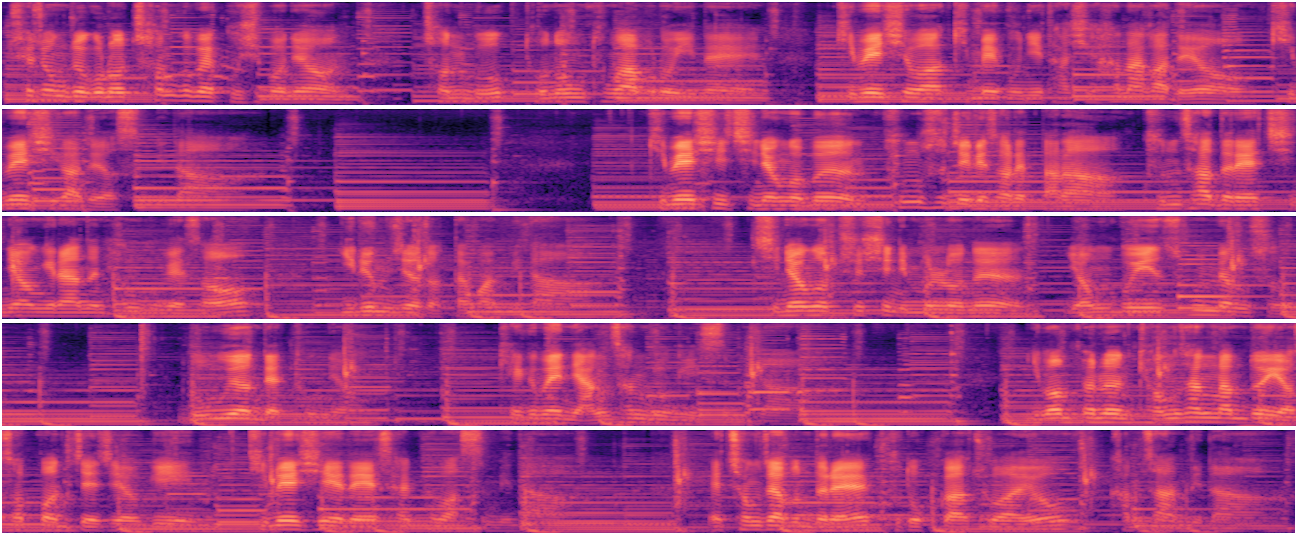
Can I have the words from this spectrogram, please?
최종적으로 1995년 전국 도농 통합으로 인해 김해시와 김해군이 다시 하나가 되어 김해시가 되었습니다. 김해시 진영읍은 풍수지리설에 따라 군사들의 진영이라는 형국에서 이름 지어졌다고 합니다. 진영읍 출신 인물로는 영부인 송명수, 노무현 대통령, 개그맨 양상국이 있습니다. 이번 편은 경상남도의 여섯 번째 지역인 김해시에 대해 살펴봤습니다. 애청자분들의 구독과 좋아요 감사합니다.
